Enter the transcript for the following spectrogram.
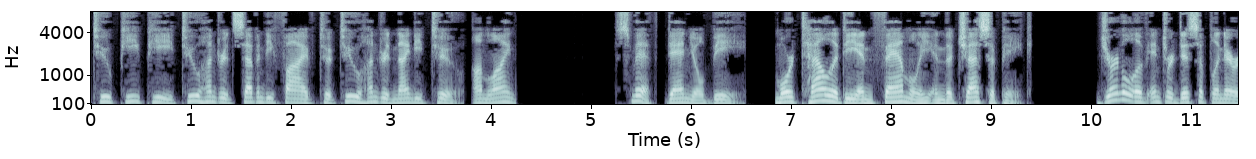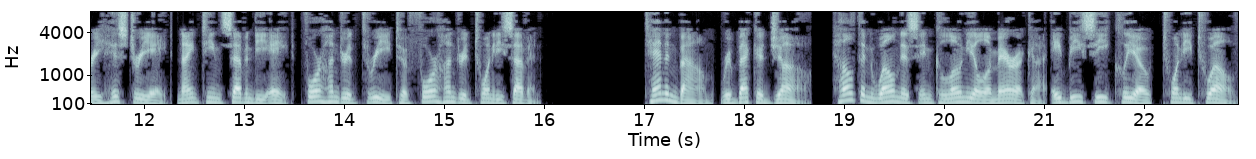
2 pp 275–292, online Smith, Daniel B. Mortality and Family in the Chesapeake. Journal of Interdisciplinary History 8 1978, 403–427. Tannenbaum, Rebecca Jo. Health and Wellness in Colonial America ABC Clio, 2012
